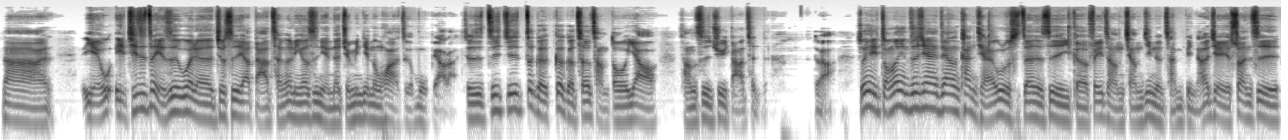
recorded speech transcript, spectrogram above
那也也其实这也是为了就是要达成二零二四年的全面电动化的这个目标啦，就是其实这个各个车厂都要尝试去达成的，对啊。所以总而言之，现在这样看起来，Urus 真的是一个非常强劲的产品，而且也算是，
